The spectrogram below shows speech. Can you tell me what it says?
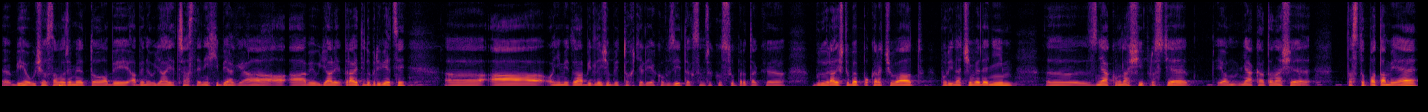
Eh, bych ho učil samozřejmě to, aby, aby neudělali třeba stejné chyby jak já a, a aby udělali právě ty dobré věci. A, a oni mi to nabídli, že by to chtěli jako vzít, tak jsem řekl super, tak eh, budu rád, když to bude pokračovat pod jinakým vedením, s nějakou naší prostě, jo, nějaká ta naše ta stopa tam je.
